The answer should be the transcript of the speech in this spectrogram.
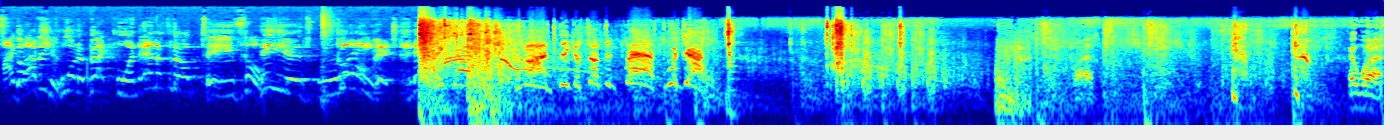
starting quarterback for an NFL team. So, he is garbage. Hey, come on, think of something fast, would ya? What? hey, what?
